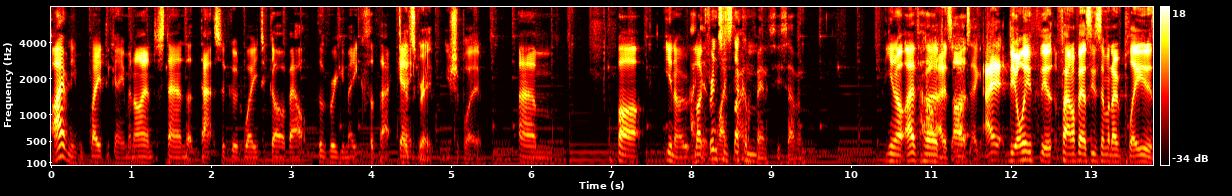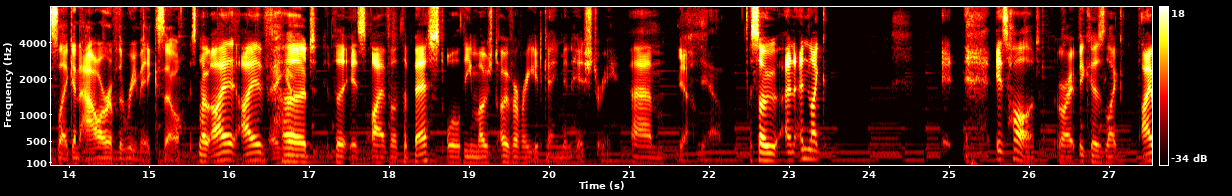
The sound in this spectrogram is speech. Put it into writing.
I haven't even played the game, and I understand that that's a good way to go about the remake for that game. It's great. You should play it. Um, but you know, I like for instance, like, Final a, Fantasy Seven. You know, I've Uh, heard. that is a uh, hot take. I the only th- Final Fantasy VII I've played is like an hour of the remake. So So I I've There you go. heard that it's either the best or the most overrated game in history. Um, Yeah. so and and like it, it's hard, right? Because like I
